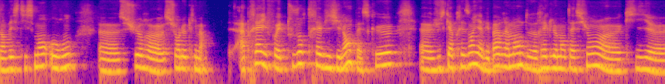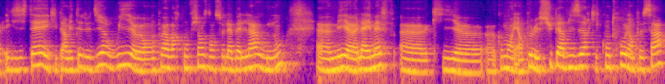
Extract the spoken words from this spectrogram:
investissements auront sur, sur le climat. Après, il faut être toujours très vigilant parce que euh, jusqu'à présent, il n'y avait pas vraiment de réglementation euh, qui euh, existait et qui permettait de dire oui, on peut avoir confiance dans ce label-là ou non. mais l'AMF, qui comment est un peu le superviseur qui contrôle un peu ça,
